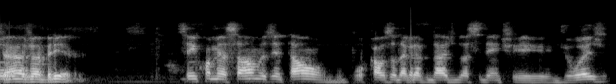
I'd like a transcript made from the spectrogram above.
Já, já abri, Sim, começamos então, por causa da gravidade do acidente de hoje,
